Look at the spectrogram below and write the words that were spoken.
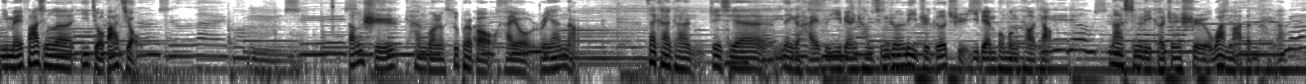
你没发行了《一九八九》。嗯，当时看惯了 Super Bowl，还有 Rihanna，再看看这些那个孩子一边唱青春励志歌曲，一边蹦蹦跳跳，那心里可真是万马奔腾啊！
